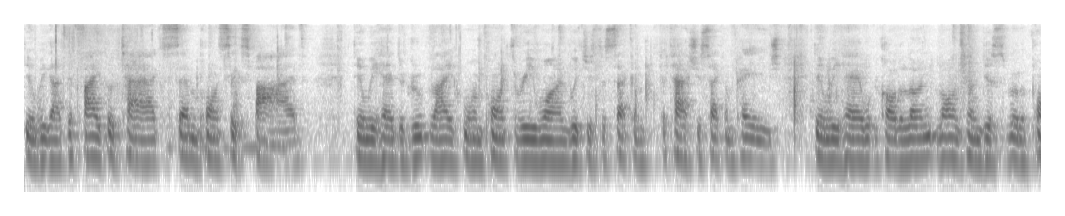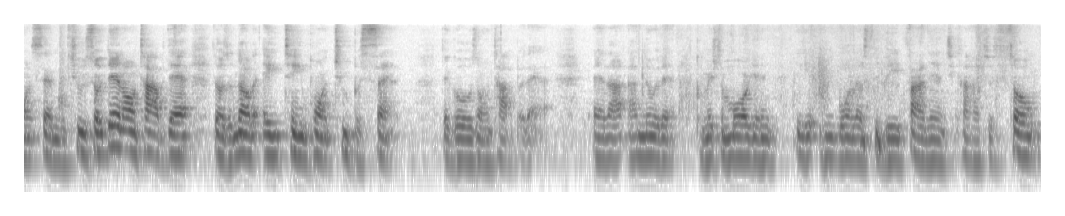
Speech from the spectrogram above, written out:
Then we got the FICA tax, seven point six five. Then we had the group life, one point three one, which is the second, attached to second page. Then we had what we call the long, long-term disability, point 0.72. So then on top of that, there's another eighteen point two percent that goes on top of that. And I, I know that Commissioner Morgan, he, he us to be financially conscious. So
